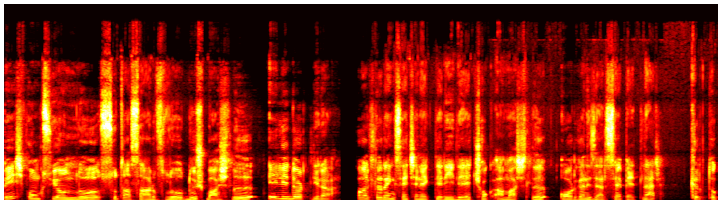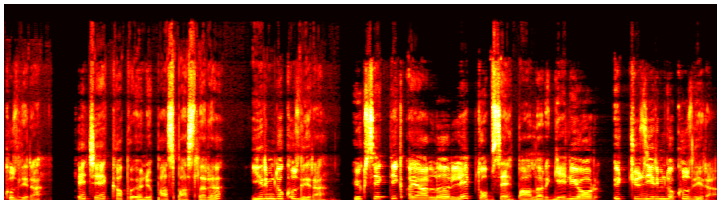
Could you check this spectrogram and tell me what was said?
5 fonksiyonlu su tasarruflu duş başlığı 54 lira. Farklı renk seçenekleriyle çok amaçlı organizer sepetler 49 lira. Gece kapı önü paspasları 29 lira. Yükseklik ayarlı laptop sehpaları geliyor 329 lira.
